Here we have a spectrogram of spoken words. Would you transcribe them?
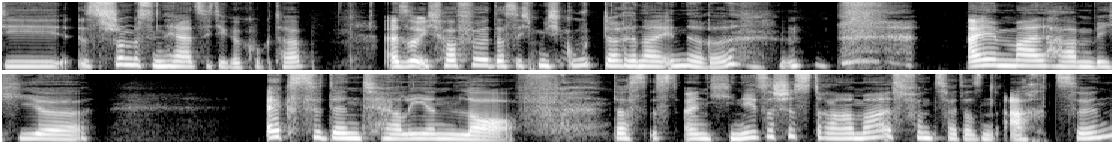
die ist schon ein bisschen her, als ich die geguckt habe. Also, ich hoffe, dass ich mich gut daran erinnere. Einmal haben wir hier Accidentally in Love. Das ist ein chinesisches Drama, ist von 2018.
